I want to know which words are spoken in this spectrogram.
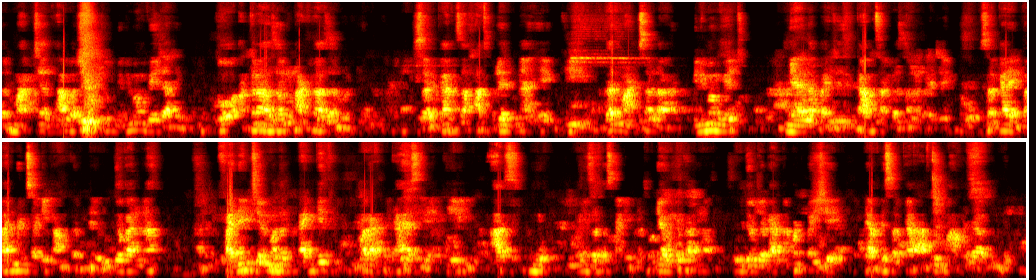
तर मागच्या दहा वर्षात जो मिनिमम वेज आहे तो अकरा हजारहून अठरा हजार वरती सरकारचा हाच प्रयत्न आहे की दर माणसाला मिनिमम वेज मिळायला पाहिजे काम चांगलं झालं पाहिजे. सरकार एन्व्हायरमेंटसाठी काम करते उद्योगांना फायनान्शियल मदत बँकेत बघा काय असते की आज जसं सांगितलं छोट्या उद्योगांना उद्योजकांना पण पैसे हे आपले सरकार आर्थिक महामंडळातून देते.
